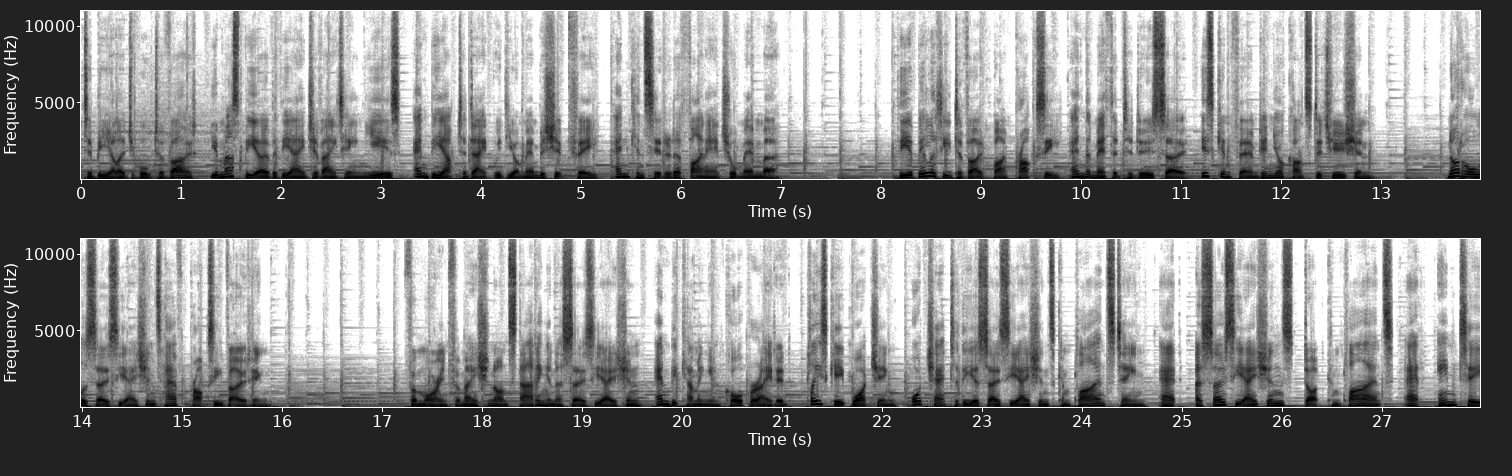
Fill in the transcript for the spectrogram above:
To be eligible to vote, you must be over the age of 18 years and be up to date with your membership fee and considered a financial member. The ability to vote by proxy and the method to do so is confirmed in your constitution. Not all associations have proxy voting. For more information on starting an association and becoming incorporated, please keep watching or chat to the association's compliance team at associations.compliance at nt.gov.au.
